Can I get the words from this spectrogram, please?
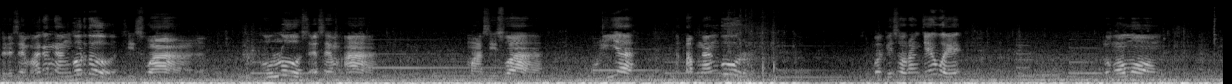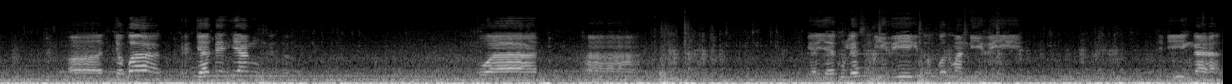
Dari SMA kan nganggur tuh siswa. Lulus SMA mahasiswa. Kuliah tetap nganggur. Sebagai seorang cewek lu ngomong e, coba kerja deh yang gitu. Buat uh, biaya kuliah sendiri gitu buat mandiri. Jadi nggak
